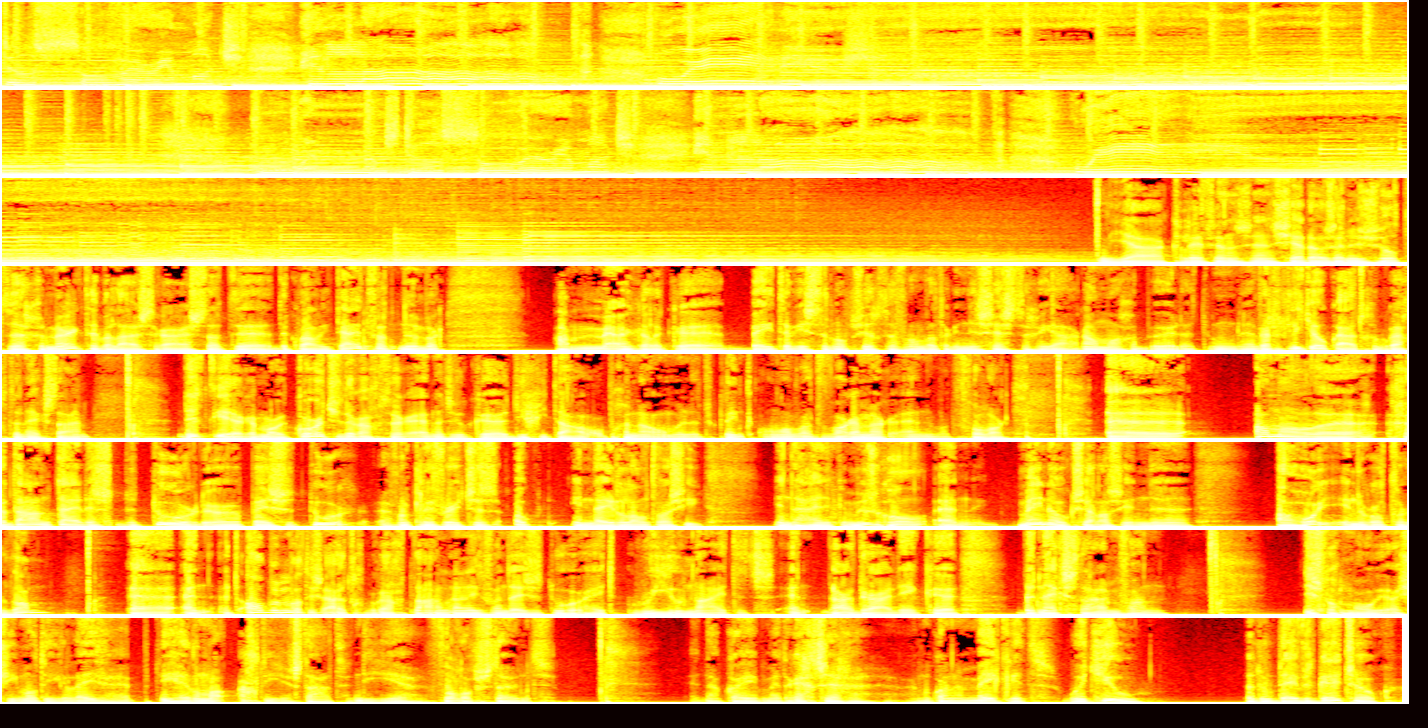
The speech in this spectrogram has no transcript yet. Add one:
Still so very much Ja, Cliffens en Shadows. En u zult eh, gemerkt hebben, luisteraars... dat eh, de kwaliteit van het nummer aanmerkelijk eh, beter is... ten opzichte van wat er in de 60 jaren allemaal gebeurde. Toen werd het liedje ook uitgebracht, de Next Time. Dit keer een mooi koortje erachter en natuurlijk digitaal opgenomen. Het klinkt allemaal wat warmer en wat voller. Allemaal gedaan tijdens de tour, de Europese tour van Cliff Richards. Ook in Nederland was hij, in de Heineken Music Hall. En ik meen ook zelfs in de Ahoy in Rotterdam. Eh, en het album wat is uitgebracht naar aanleiding van deze tour heet Reunited. En daar draaide ik eh, The Next Time van. Het is toch mooi als je iemand in je leven hebt die helemaal achter je staat en die je volop steunt. En dan kan je met recht zeggen, I'm gonna make it with you. Dat doet David Gates ook.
